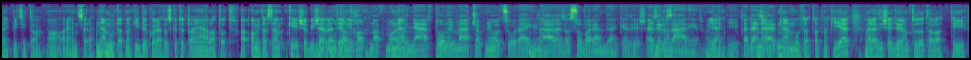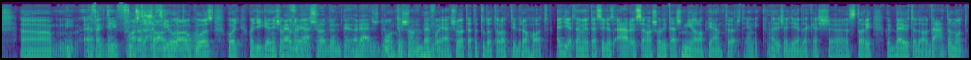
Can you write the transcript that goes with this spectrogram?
egy picit a, a rendszere. Nem mutatnak időkorláthoz kötött ajánlatot, amit aztán később is nem el lehet érni. mutathatnak majd nem. nyártól attól, hogy már csak 8 óráig nem. áll ez a szoba rendelkezés. Ezért nem. az árér, ugye? Igen. Tehát ez nem, nem mutathatnak ilyet, mert ez is egy olyan tudatalatti uh, effektív igen, frusztrációt sarka, okoz, hogy, hogy igenis akkor... Befolyásol a, dönté, a reális döntés. Pontosan, befolyásol, tehát a tudatalattidra hat. Egyértelmű tesz, hogy az ár összehasonlítás mi alapján történik. Ez is egy érdekes uh, sztori, hogy beütöd a dátumot,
